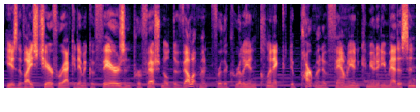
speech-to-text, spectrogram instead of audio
He is the vice chair for academic affairs and professional development for the Carilion Clinic Department of Family and Community Medicine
